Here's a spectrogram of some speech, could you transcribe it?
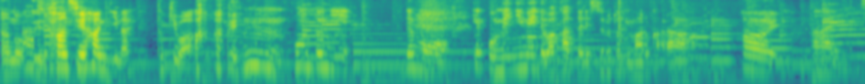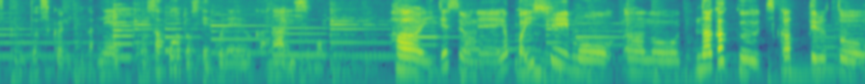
あの半信半疑な時は。はい。うん、本当に。でも結構目に見えて分かったりする時もあるから、はい。はい、確かに確かに。なんかね、こうサポートしてくれるかな、医師も。はいですよね。やっぱ石も、あの長く使ってると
